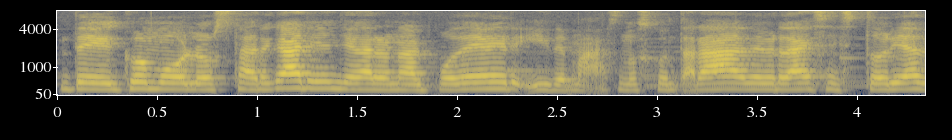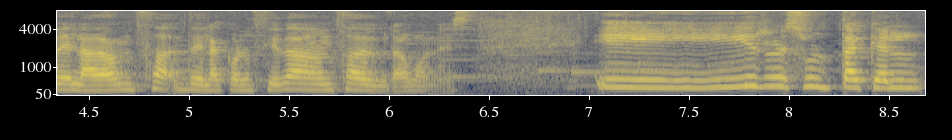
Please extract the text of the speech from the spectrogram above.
de cómo los Targaryen llegaron al poder y demás. Nos contará de verdad esa historia de la danza, de la conocida danza de dragones. Y resulta que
